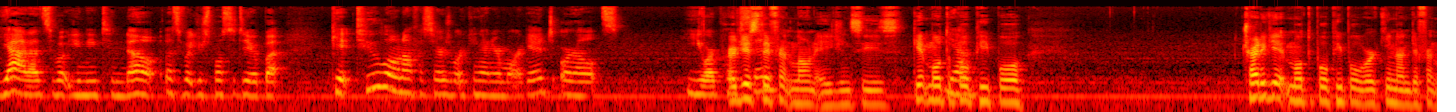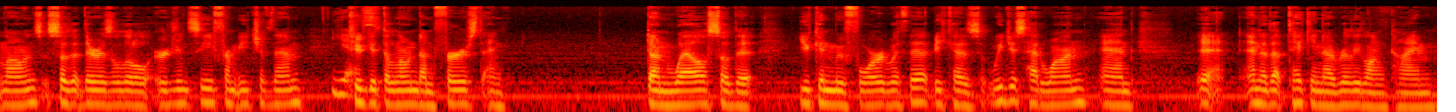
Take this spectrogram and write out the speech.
yeah, that's what you need to know. That's what you're supposed to do." But get two loan officers working on your mortgage or else your person or just different loan agencies. Get multiple Yeah. people. Try to get multiple people working on different loans so that there is a little urgency from each of them yes. to get the loan done first and done well so that you can move forward with it because we just had one and it ended up taking a really long time.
